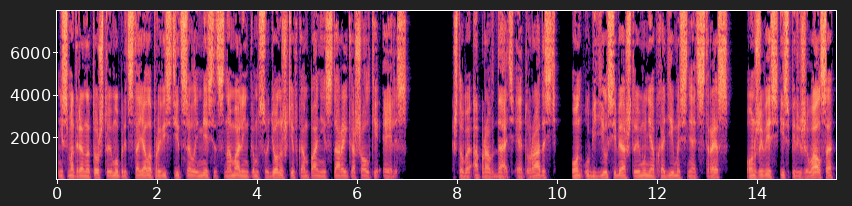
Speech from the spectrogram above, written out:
несмотря на то, что ему предстояло провести целый месяц на маленьком суденышке в компании старой кошелки Элис. Чтобы оправдать эту радость, он убедил себя, что ему необходимо снять стресс, он же весь испереживался,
